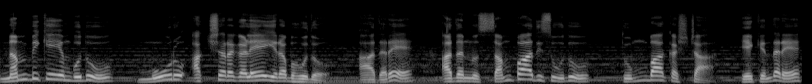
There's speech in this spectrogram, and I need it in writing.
ನಂಬಿಕೆ ಎಂಬುದು ಮೂರು ಅಕ್ಷರಗಳೇ ಇರಬಹುದು. ಆದರೆ ಅದನ್ನು ಸಂಪಾದಿಸುವುದು ತುಂಬಾ ಕಷ್ಟ. ಏಕೆಂದರೆ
